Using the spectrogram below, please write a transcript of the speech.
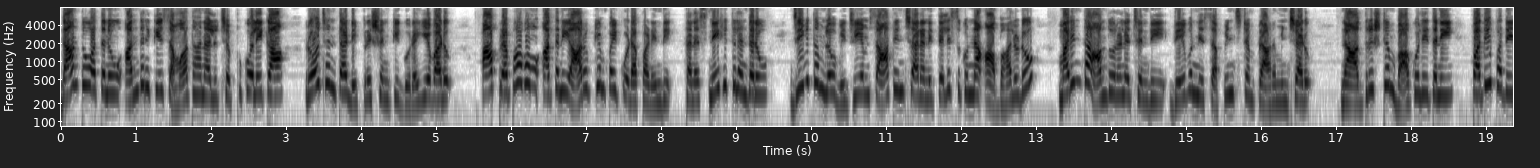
దాంతో అతను అందరికీ సమాధానాలు చెప్పుకోలేక రోజంతా డిప్రెషన్కి గురయ్యేవాడు. ఆ ప్రభావం అతని ఆరోగ్యంపై కూడా పడింది. తన స్నేహితులందరూ జీవితంలో విజయం సాధించారని తెలుసుకున్న ఆ బాలుడు మరింత ఆందోళన చెంది దేవుణ్ణి శపించటం ప్రారంభించాడు. నా అదృష్టం బాగోలేదని పదే పదే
